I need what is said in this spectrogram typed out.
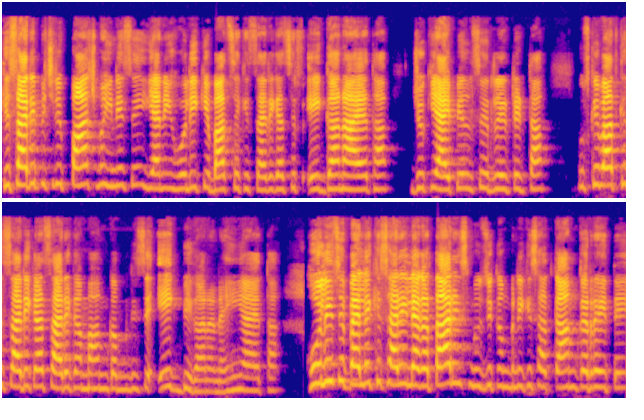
खिसारी पिछले पाँच महीने से, यानी होली के बाद से खिसारी का सिर्फ़ एक गाना आया था, जो कि आईपीएल से रिलेटेड था उसके बाद खिसारी का, सारे का हम कंपनी से एक भी गाना नहीं आया था। होली से पहले खिसारी लगातार इस म्यूज़िक कंपनी के साथ काम कर रहे थे।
